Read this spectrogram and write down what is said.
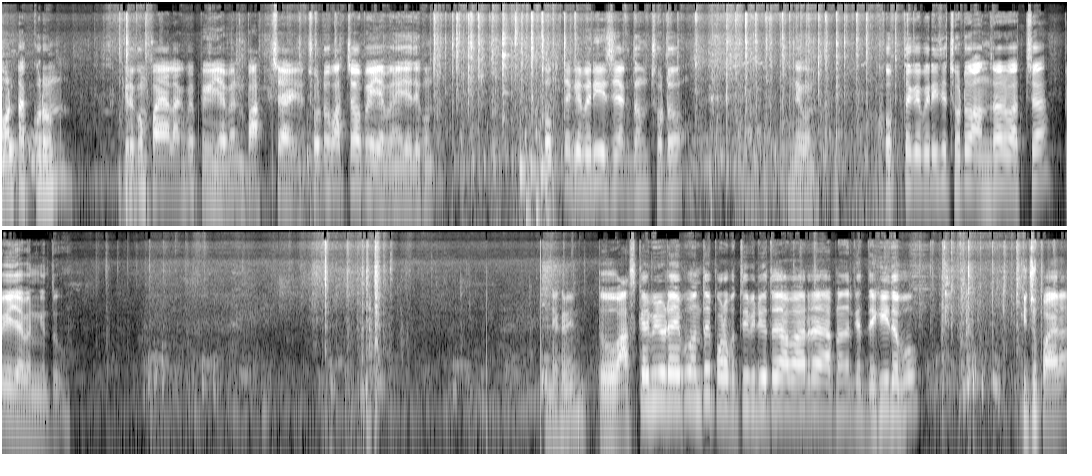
কন্ট্যাক্ট করুন, কীরকম পায়রা লাগবে পেয়ে যাবেন। বাচ্চা ছোট বাচ্চাও পেয়ে যাবেন। এই যে দেখুন, খোপ থেকে বেরিয়েছে একদম ছোট। দেখুন, খোপ থেকে বেরিয়েছে ছোট আন্ধ্রার বাচ্চা, পেয়ে যাবেন কিন্তু। দেখে নিন। তো আজকের ভিডিওটা এই পর্যন্তই। পরবর্তী ভিডিওতে আবার আপনাদেরকে দেখিয়ে দেবো। কিছু পায়রা।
